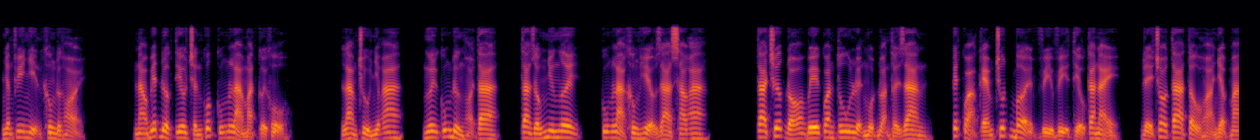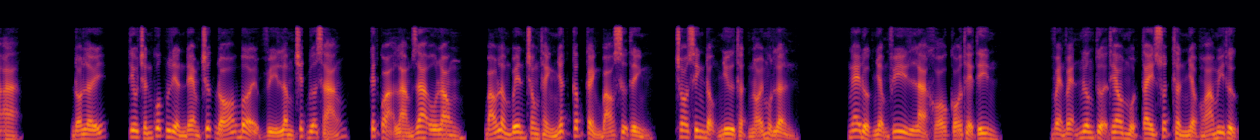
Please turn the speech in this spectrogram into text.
Nhậm phi nhịn không được hỏi. Nào biết được tiêu trấn quốc cũng là mặt cười khổ. Làm chủ nhiệm a ngươi cũng đừng hỏi ta ta giống như ngươi cũng là không hiểu ra sao a. Ta trước đó bê quan tu luyện một đoạn thời gian kết quả kém chút bởi vì vị tiểu ca này để cho ta tẩu hỏa nhập ma a. Đ ó lấy tiêu trấn quốc liền đem trước đó bởi vì lâm chết bữa sáng kết quả làm ra ô long báo lầm bên trong thành nhất cấp cảnh báo sự tình cho sinh động như thật nói một lần. Nghe được nhậm phi là khó có thể tin. Vẹn vẹn nương tựa theo một tay xuất thần nhập hóa mỹ thực,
